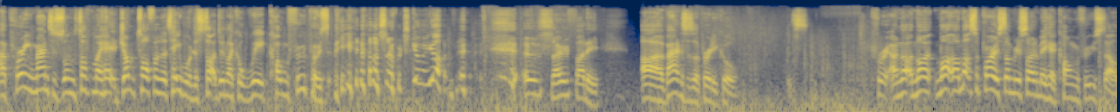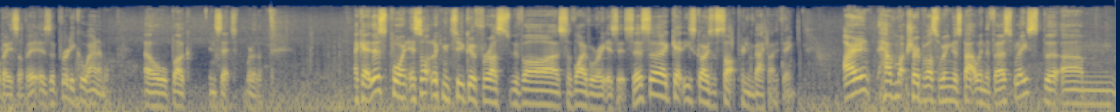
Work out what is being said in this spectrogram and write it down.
a praying mantis on the top of my head jumped off on the table and just started doing like a weird kung fu pose at me. and I was like, what's going on? it was so funny. Uh, mantises are pretty cool. It's I'm not, I'm not, I'm not surprised somebody decided to make a Kung Fu style base of it. It's a pretty cool animal. Oh, bug, insect, whatever. Okay, at this point, it's not looking too good for us with our survival rate, is it? So let's uh, get these guys to start pulling back, I think. I didn't have much hope of us winning this battle in the first place, but um,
